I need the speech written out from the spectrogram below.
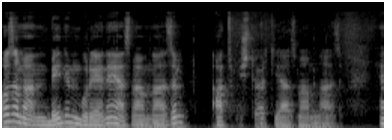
O zaman benim buraya ne yazmam lazım? 64 yazmam lazım. He,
